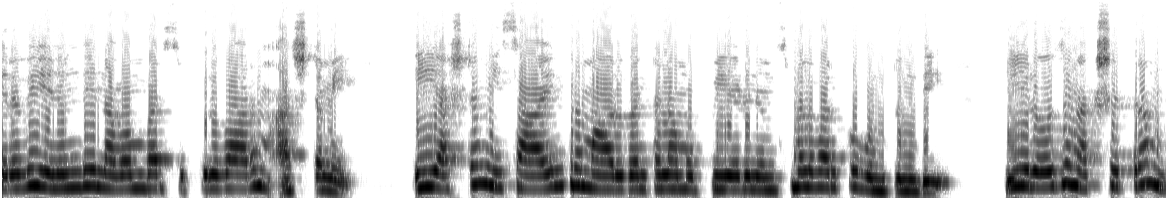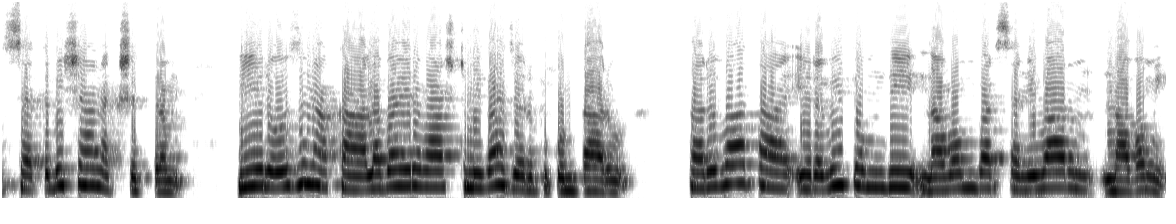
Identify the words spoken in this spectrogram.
ఇరవై ఎనిమిది నవంబర్ శుక్రవారం అష్టమి. ఈ అష్టమి సాయంత్రం ఆరు గంటల ముప్పై ఏడు నిమిషముల వరకు ఉంటుంది. ఈ రోజు నక్షత్రం శతభిష నక్షత్రం. ఈ రోజున కాలభైరవాష్టమిగా జరుపుకుంటారు. తరువాత ఇరవై తొమ్మిది నవంబర్ శనివారం నవమి.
